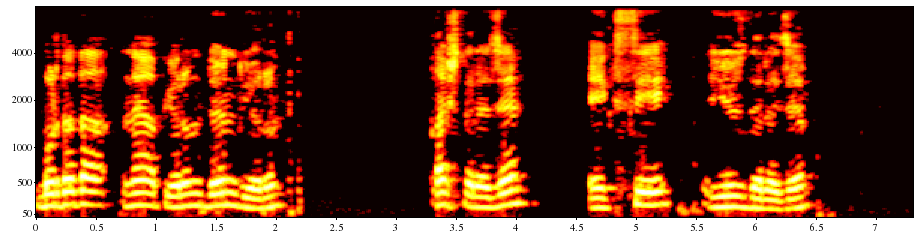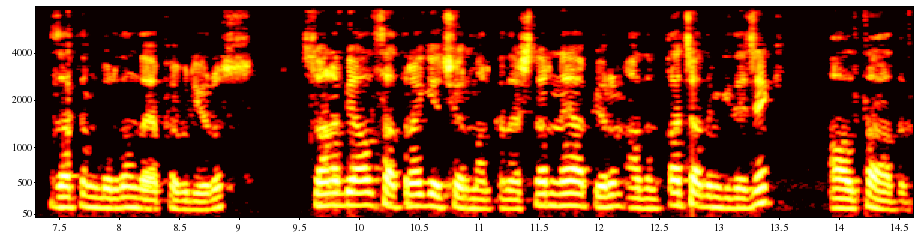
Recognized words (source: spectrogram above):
Burada da ne yapıyorum? Dön diyorum. Kaç derece? Eksi 100 derece. Zaten buradan da yapabiliyoruz. Sonra bir alt satıra geçiyorum arkadaşlar. Ne yapıyorum? Adım. Kaç adım gidecek? 6 adım.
